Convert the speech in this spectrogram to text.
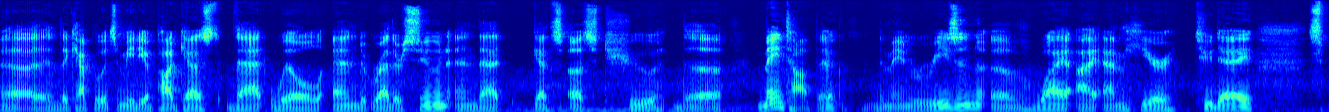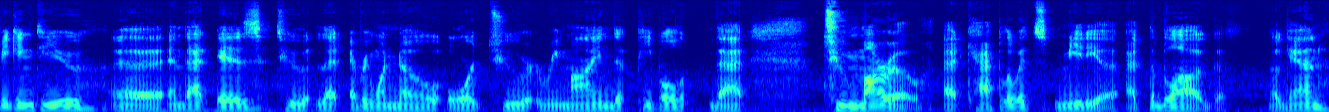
uh, the Kaplowitz Media podcast. That will end rather soon, and that gets us to the main topic, the main reason of why I am here today speaking to you, uh, and that is to let everyone know or to remind people that tomorrow at Kaplowitz Media at the blog, again,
